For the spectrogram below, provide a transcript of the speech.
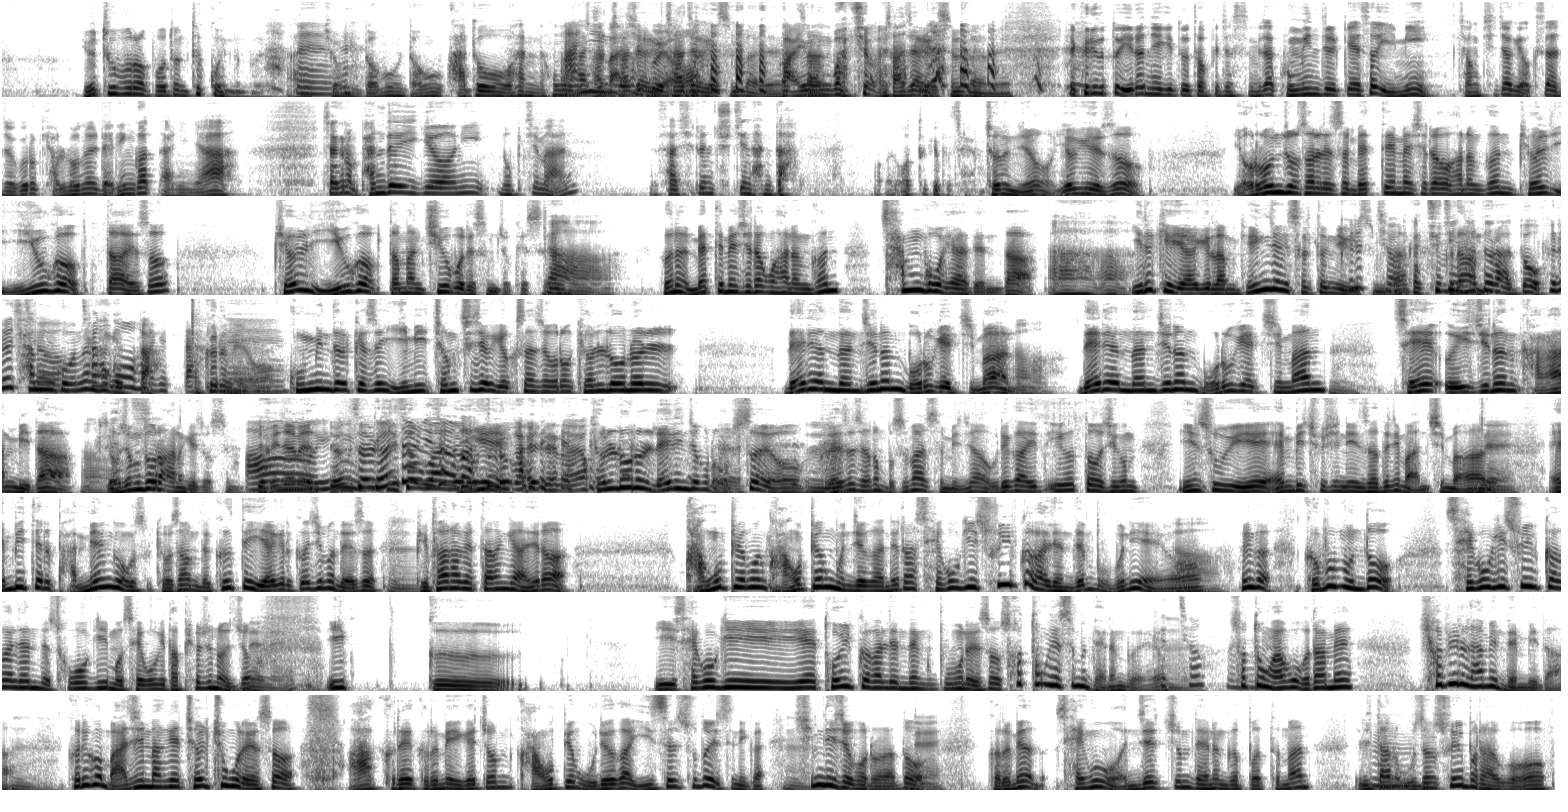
유튜브로 보든 듣고 있는 거예요. 아, 네. 좀 너무 너무 과도한 홍보하지 아니, 마시고요. 자작, 자작했습니다. 네. 과잉 자- 홍보하지 마시고. 네. 네, 그리고 또 이런 얘기도 덧붙였습니다. 국민들께서 이미 정치적 역사적으로 결론을 내린 것 아니냐. 자, 그럼 반대 의견이 높지만 사실은 추진한다. 어, 어떻게 보세요? 저는요, 여기에서 여론조사를 해서 몇 대 몇이라고 하는 건 별 이유가 없다 해서 별 이유가 없다만 지워버렸으면 좋겠어요. 아, 그거는 몇이라고 하는 건 참고해야 된다. 아, 아. 이렇게 이야기를 하면 굉장히 설득력이 그렇죠. 있습니다. 그러니까 추진하더라도 그렇죠. 참고는 참고하겠다. 하겠다. 아, 그러네요. 네. 국민들께서 이미 정치적 역사적으로 결론을 내렸는지는 모르겠지만 어, 내렸는지는 모르겠지만 음. 제 의지는 강합니다. 아. 이 정도로 하는 게 좋습니다. 아, 왜냐하면 이거 연설 기소만. 이게 들어가야 되나요? 결론을 내린 적은 네. 없어요. 음. 그래서 저는 무슨 말씀이냐. 우리가 이- 이것도 지금 인수위에 MB 출신 인사들이 많지만 네. MB 때를 반면 교사- 교사합니다. 그때 이야기를 끄집어내서 음. 비판하겠다는 게 아니라 광우병은 광우병 문제가 아니라 쇠고기 수입과 관련된 부분이에요. 아. 그러니까 그 부분도 쇠고기 수입과 관련된 소고기 뭐 쇠고기 다 표준어죠. 네네. 이그 이 쇠고기의 도입과 관련된 부분에서 소통했으면 되는 거예요. 그렇죠. 소통하고 그다음에 협의를 하면 됩니다. 음. 그리고 마지막에 절충을 해서 아 그래 그러면 이게 좀 광우병 우려가 있을 수도 있으니까 음. 심리적으로라도 네. 그러면 생후 언제쯤 되는 것부터만 일단 음. 우선 수입을 하고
